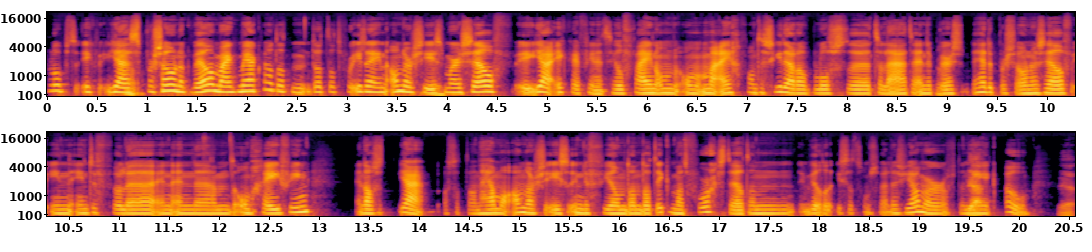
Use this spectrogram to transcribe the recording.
klopt. Ik, ja, persoonlijk wel, maar ik merk wel dat dat, dat voor iedereen anders is. Maar zelf, eh, ja, ik vind het heel fijn om, om mijn eigen fantasie daarop los te, te laten en de, pers, hè, de personen zelf in, in te vullen en, en ehm, de omgeving. En als, het, ja, als dat dan helemaal anders is in de film dan dat ik me had voorgesteld, dan wil, is dat soms wel eens jammer. Of dan Ja. denk ik, oh. Ja.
